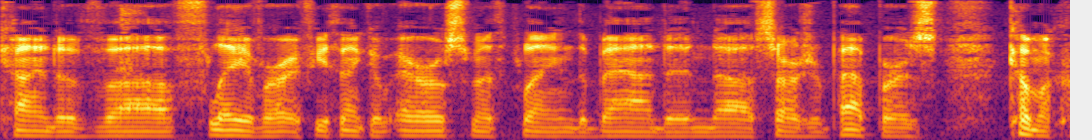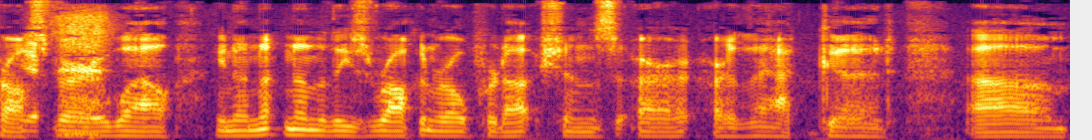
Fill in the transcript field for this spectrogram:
kind of uh, flavor, if you think of Aerosmith playing the band in uh, Sgt. Pepper's, come across yeah. very well. You know, n- none of these rock and roll productions are, are that good. Um,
